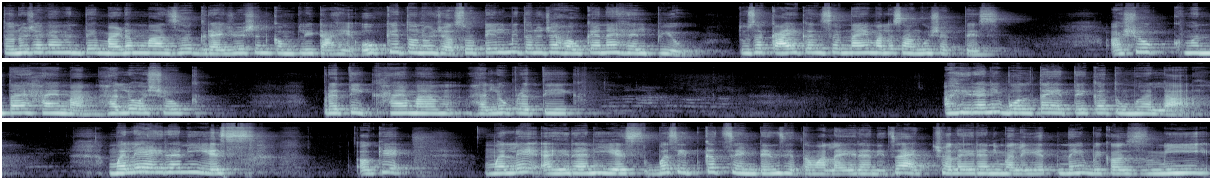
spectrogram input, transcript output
तनुजा काय म्हणते? मॅडम माझं ग्रॅज्युएशन कंप्लीट आहे. Okay Tanuja. So tell me Tanuja how can I help you तुझा काय कन्सर्न आहे मला सांगू शकतेस. अशोक म्हणताय hi ma'am hello Ashok. Prateek hi ma'am hello Prateek. Ahirani बोलता येते का तुम्हाला? मले अहिराणी येस ओके मले अहिराणी येस बस इतकंच सेंटेन्स येतं मला अहिराणीचं. ॲक्च्युअल अहिराणी मला येत नाही बिकॉज मी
